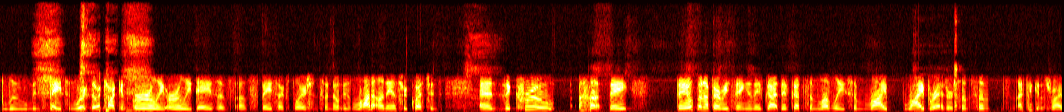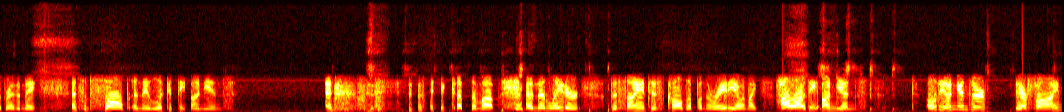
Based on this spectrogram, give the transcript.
bloom in space. And we're, we're talking early, early days of, of space exploration, so no, there's a lot of unanswered questions. And the crew, uh, they they open up everything, and they've got they've got some lovely some rye rye bread or some some I think it was rye bread, and they and some salt, and they look at the onions, and they cut them up, and then later the scientist calls up on the radio and like, how are the onions? Oh, the onions are they're fine.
